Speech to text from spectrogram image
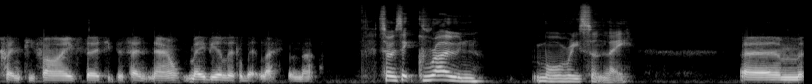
25, 30 percent now, maybe a little bit less than that. So, has it grown more recently? Um,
